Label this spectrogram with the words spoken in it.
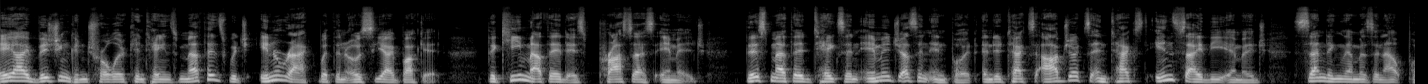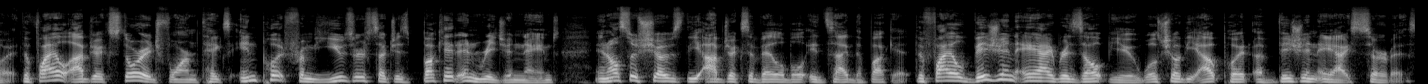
AI Vision Controller contains methods which interact with an OCI bucket. The key method is process image. This method takes an image as an input and detects objects and text inside the image, sending them as an output. The file object storage form takes input from users such as bucket and region names, and also shows the objects available inside the bucket. The file Vision AI Result View will show the output of Vision AI Service.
